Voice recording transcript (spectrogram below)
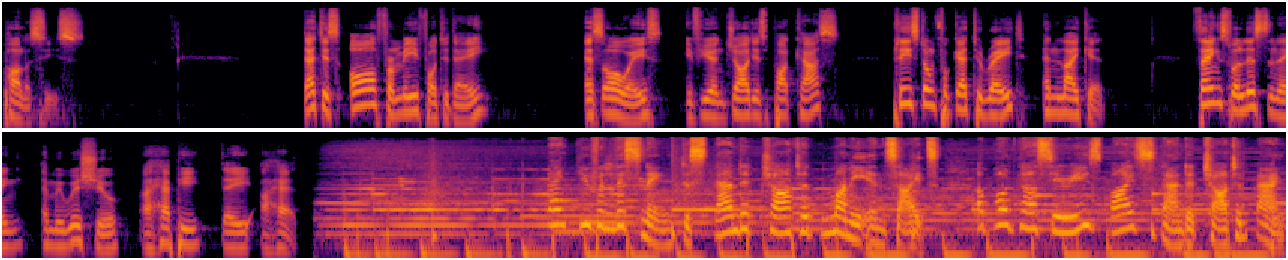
policies. That is all from me for today. As always, if you enjoy this podcast, please don't forget to rate and like it. Thanks for listening, and we wish you a happy day ahead. Thank you for listening to Standard Chartered Money Insights, a podcast series by Standard Chartered Bank.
